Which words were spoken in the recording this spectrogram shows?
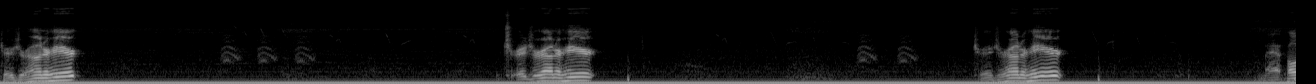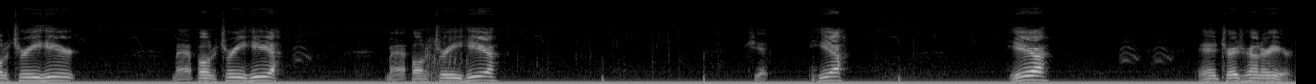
Treasure hunter here. Treasure hunter here. Treasure hunter here. Map on a tree here. Map on a tree here. Map on a tree here. Shit. Here. Here. And treasure hunter here.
